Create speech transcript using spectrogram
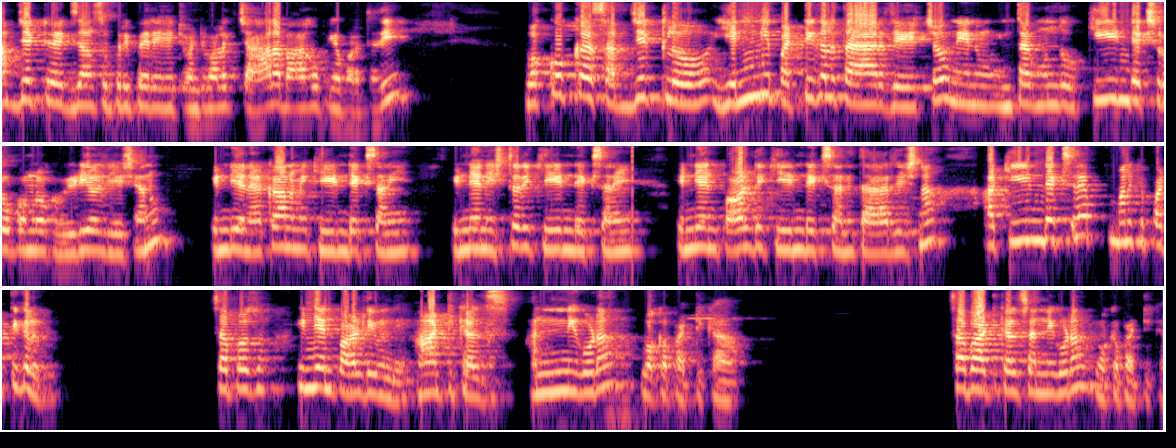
ఆబ్జెక్టివ్ ఎగ్జామ్స్ ప్రిపేర్ అయ్యేటువంటి వాళ్ళకి చాలా బాగా ఉపయోగపడుతుంది. ఒక్కొక్క సబ్జెక్ట్లో ఎన్ని పట్టికలు తయారు చేయొచ్చో నేను ఇంతకుముందు కీ ఇండెక్స్ రూపంలో ఒక వీడియోలు చేశాను. ఇండియన్ ఎకానమీ కీ ఇండెక్స్ అని ఇండియన్ హిస్టరీ కీ ఇండెక్స్ అని ఇండియన్ పాలిటీ కీ ఇండెక్స్ అని తయారు చేసిన. ఆ కీ ఇండెక్స్లే మనకి పట్టికలు. సపోజ్ ఇండియన్ పాలిటీ ఉంది ఆర్టికల్స్ అన్నీ కూడా ఒక పట్టిక. సబ్ ఆర్టికల్స్ అన్నీ కూడా ఒక పట్టిక.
